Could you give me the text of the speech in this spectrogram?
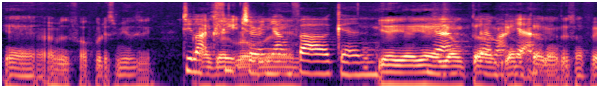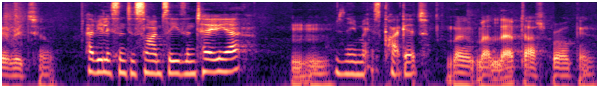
Yeah, I really fuck with his music. Do you like Isaac Future and Young Thug? And Yeah, yeah, yeah. Yeah, Young Thug, my- Young yeah. Thug, that's my favorite too. have you listened to Slime Season Two yet? Mm-mm. His new mix quite good. My my laptop's broken.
